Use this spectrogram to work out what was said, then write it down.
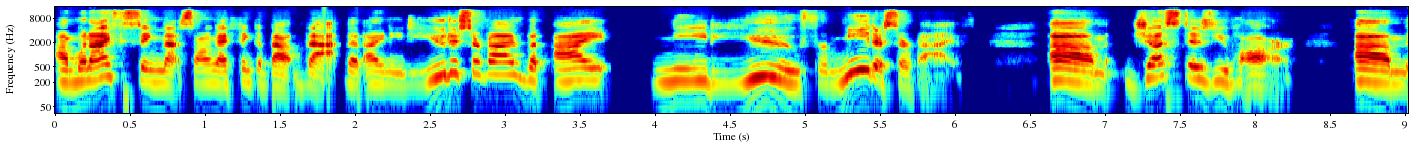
Um, when I sing that song, I think about that, that I need you to survive, but I need you for me to survive. Um, just as you are. Um,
